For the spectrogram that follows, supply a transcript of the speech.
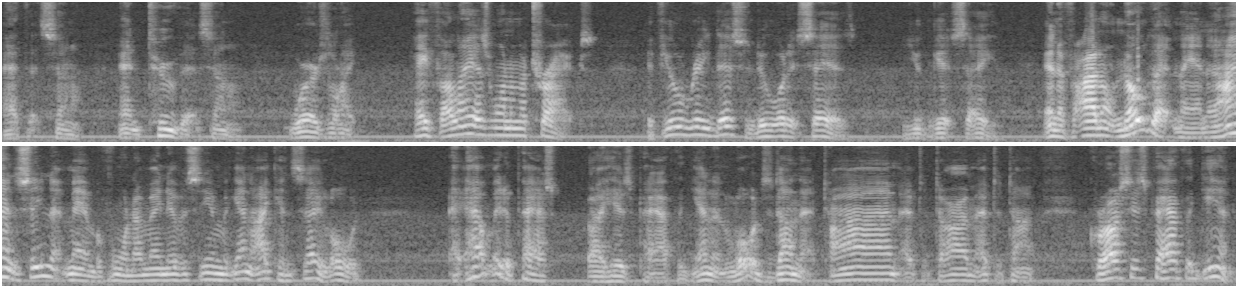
at that sinner and to that sinner. Words like, "Hey, fella, here's one of my tracts. If you'll read this and do what it says." you can get saved. And if I don't know that man, and I hadn't seen that man before, and I may never see him again, I can say, Lord, help me to pass by his path again. And the Lord's done that time after time after time. Cross his path again,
